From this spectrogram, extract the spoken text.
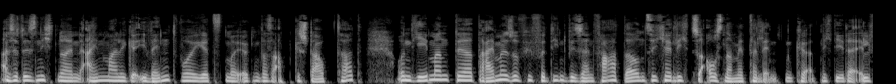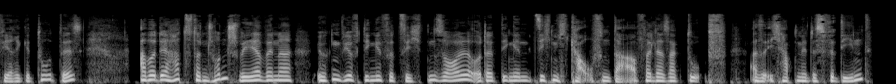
Also das ist nicht nur ein einmaliger Event, wo er jetzt mal irgendwas abgestaubt hat. Und jemand, der dreimal so viel verdient wie sein Vater und sicherlich zu Ausnahmetalenten gehört, nicht jeder Elfjährige tut es, aber der hat es dann schon schwer, wenn er irgendwie auf Dinge verzichten soll oder Dinge sich nicht kaufen darf, weil er sagt, du, pff, also ich habe mir das verdient.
